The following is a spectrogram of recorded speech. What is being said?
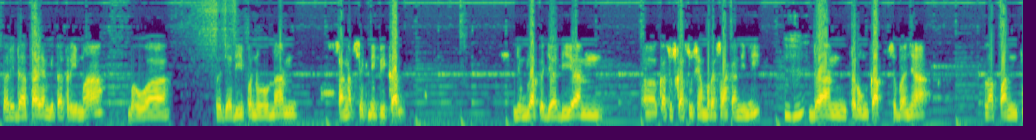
dari data yang kita terima bahwa terjadi penurunan sangat signifikan jumlah kejadian uh, kasus-kasus yang meresahkan ini mm-hmm. dan terungkap sebanyak 82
